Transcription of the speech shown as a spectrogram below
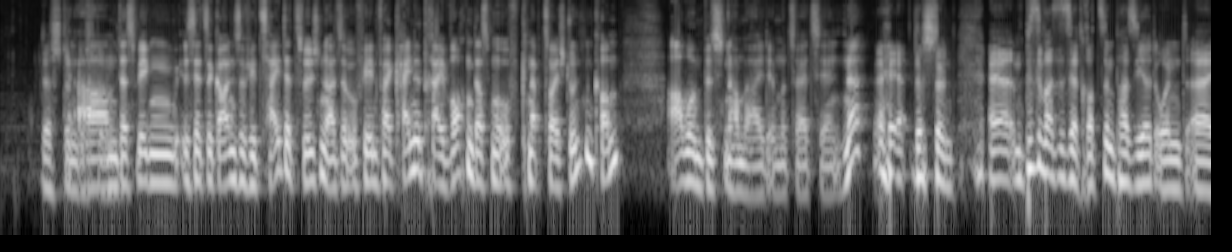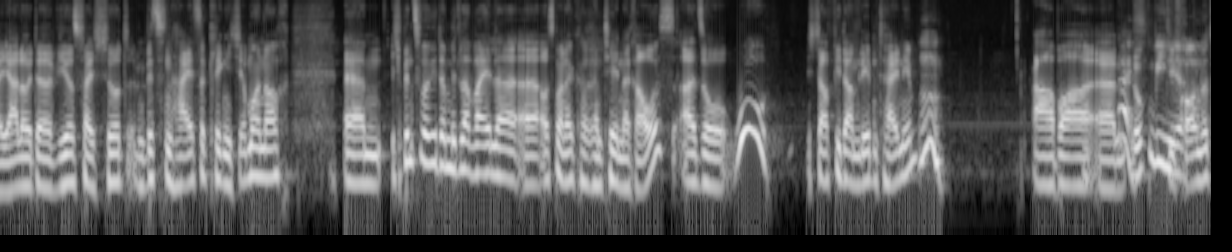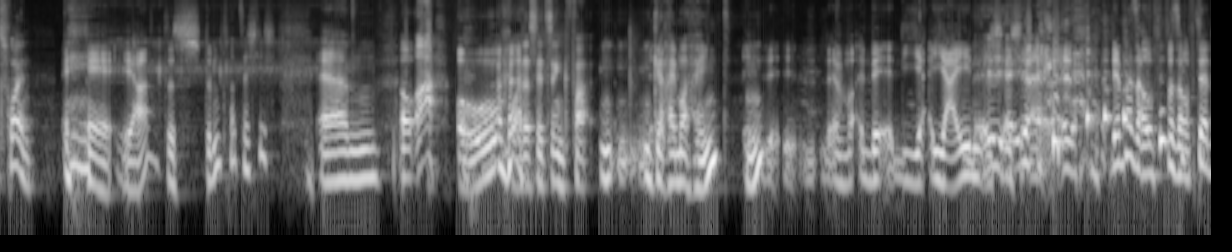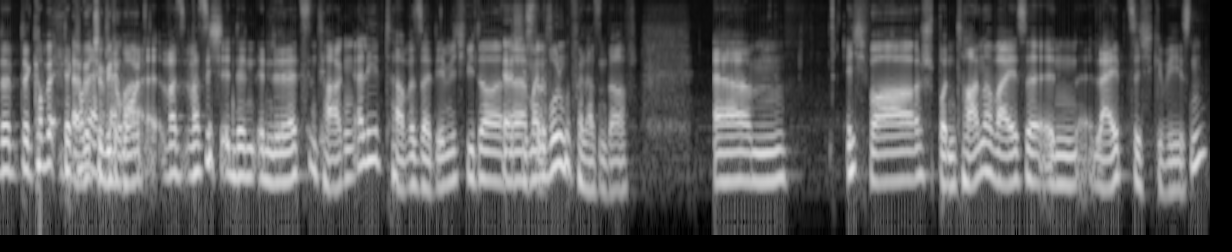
Das stimmt. Das stimmt. Ähm, deswegen ist jetzt gar nicht so viel Zeit dazwischen. Also auf jeden Fall keine drei Wochen, dass wir auf knapp zwei Stunden kommen. Aber ein bisschen haben wir halt immer zu erzählen, ne? Ja, das stimmt. Äh, ein bisschen was ist ja trotzdem passiert. Und äh, ja, Leute, wie ihr es vielleicht hört, ein bisschen heißer klinge ich immer noch. Ähm, ich bin zwar wieder mittlerweile äh, aus meiner Quarantäne raus. Also, wuh, ich darf wieder am Leben teilnehmen. Hm. Aber ähm, nice. irgendwie. Die Frauen wird es freuen. ja, das stimmt tatsächlich. Ähm, oh, ah, oh, war das jetzt ein, ein geheimer Hint? Hm? Jein. Ich, ich, äh, äh, pass auf, pass auf, da, da, da kommen wir, da ja mal, was, was ich in den, in den letzten Tagen erlebt habe, seitdem ich wieder ja, äh, meine los. Wohnung verlassen darf. Ähm, ich war spontanerweise in Leipzig gewesen.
